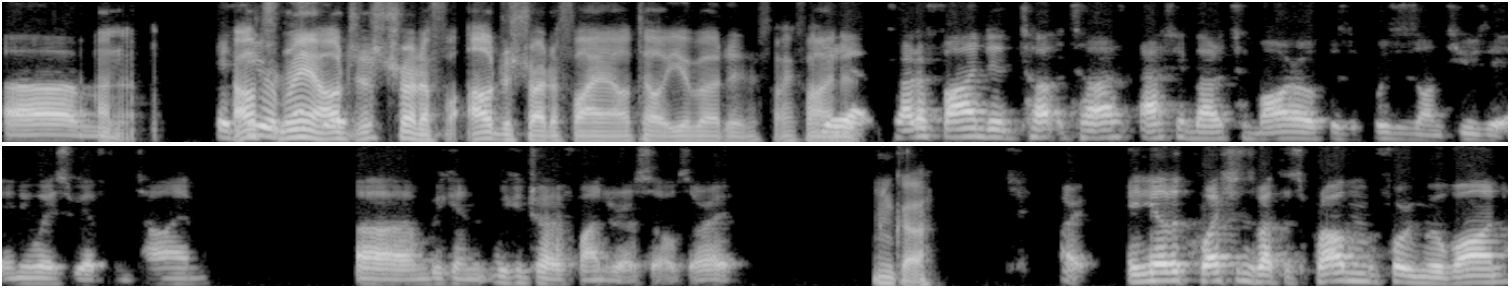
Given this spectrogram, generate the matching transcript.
Um, I know. I'll, remember, I'll just try to. I'll just try to find. It. I'll tell you about it if I find yeah, it. Try to find it. T- t- ask me about it tomorrow because the quiz is on Tuesday anyway, so we have some time. Um, we can we can try to find it ourselves. All right. Okay. All right. Any other questions about this problem before we move on?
